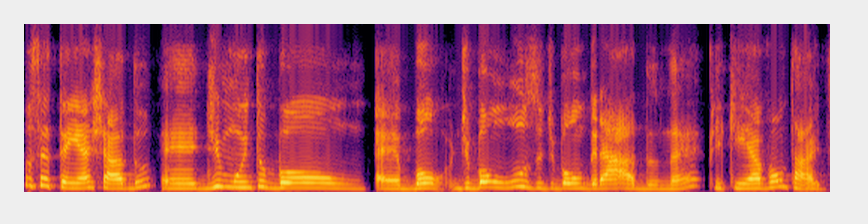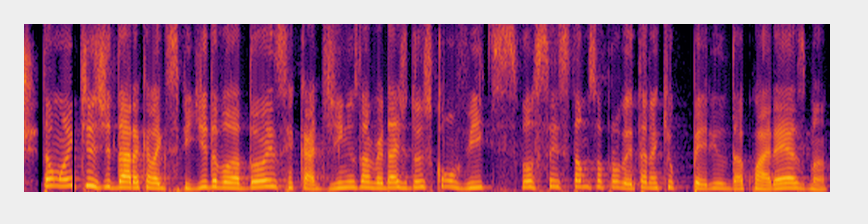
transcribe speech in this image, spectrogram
você tenha achado é, de muito bom, é, bom, de bom uso, de bom grado, né? Fiquem à vontade. Então, antes de dar aquela despedida, vou dar dois recadinhos, na verdade, dois convites. Vocês estamos aproveitando aqui o período da quaresma.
